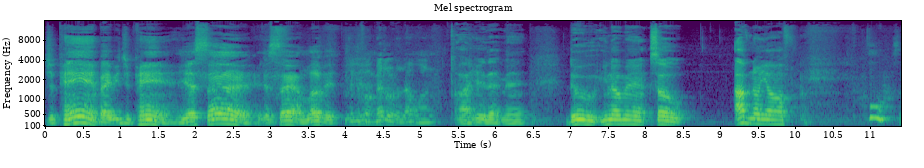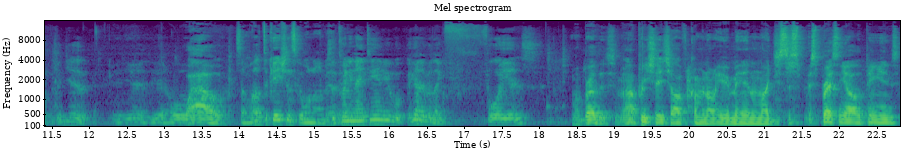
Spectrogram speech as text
Japan, baby, Japan. Yes, sir. Yes, sir. I love it. Looking for a medal with that one. I hear that, man. Dude, you know, man, so I've known y'all. f- Whew, So good year. Yeah, yeah. Whole, wow. Some altercations going on. Was there. 2019? We, we gotta be like four years. My brothers, I appreciate y'all for coming on here, man. Like, just expressing y'all opinions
